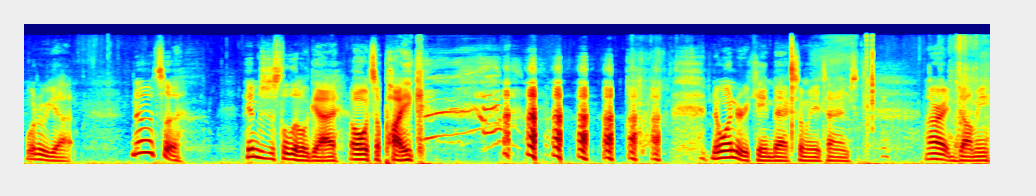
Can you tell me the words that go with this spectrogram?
What do we got? No, it's a. Him's just a little guy. Oh, it's a pike. no wonder he came back so many times. All right, dummy. Is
